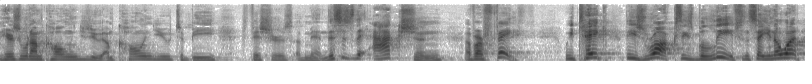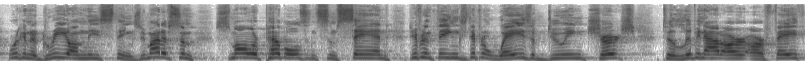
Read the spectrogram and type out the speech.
And here's what I'm calling you to do I'm calling you to be fishers of men. This is the action of our faith. We take these rocks, these beliefs, and say, you know what? We're going to agree on these things. We might have some smaller pebbles and some sand, different things, different ways of doing church to living out our, our faith.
